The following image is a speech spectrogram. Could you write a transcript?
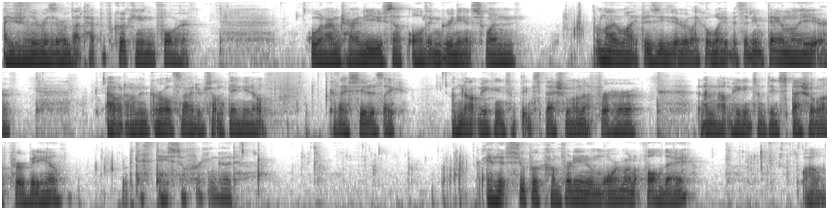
I usually reserve that type of cooking for when I'm trying to use up old ingredients when my wife is either like away visiting family or out on a girls' night or something, you know, because I see it as like I'm not making something special enough for her and I'm not making something special enough for a video. But this tastes so freaking good. And it's super comforting and warm on a fall day. Wow.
